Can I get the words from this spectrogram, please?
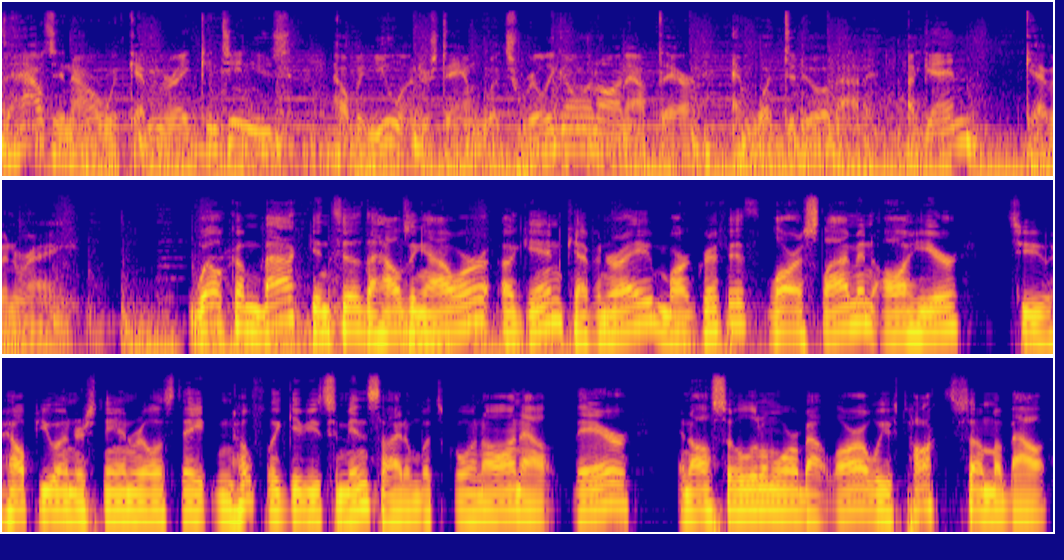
The Housing Hour with Kevin Ray continues, helping you understand what's really going on out there and what to do about it. Again, Kevin Ray. Welcome back into the Housing Hour. Again, Kevin Ray, Mark Griffith, Laura Slyman, all here to help you understand real estate and hopefully give you some insight on what's going on out there and also a little more about Laura. We've talked some about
